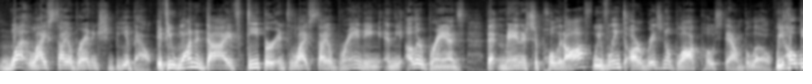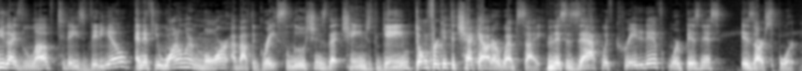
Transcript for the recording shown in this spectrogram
what lifestyle branding should be about. If you want to dive deeper into lifestyle branding and the other brands that manage to pull it off, we've linked our original blog post down below. We hope you guys loved today's video. And if you want to learn more about the great solutions that change the game, don't forget to check out our website. And this is Zach with Creative, where business is our sport.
